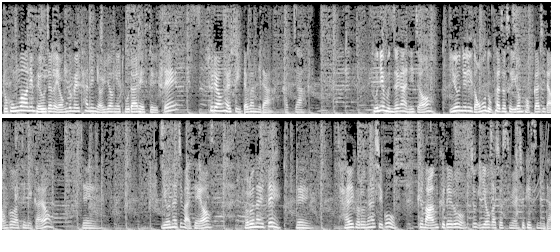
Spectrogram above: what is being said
또 공무원인 배우자가 연금을 타는 연령에 도달했을 때 수령할 수 있다고 합니다. 각자. 돈이 문제가 아니죠. 이혼율이 너무 높아져서 이런 법까지 나온 것 같으니까요. 네. 이혼하지 마세요. 결혼할 때, 네. 잘 결혼하시고 그 마음 그대로 쭉 이어가셨으면 좋겠습니다.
